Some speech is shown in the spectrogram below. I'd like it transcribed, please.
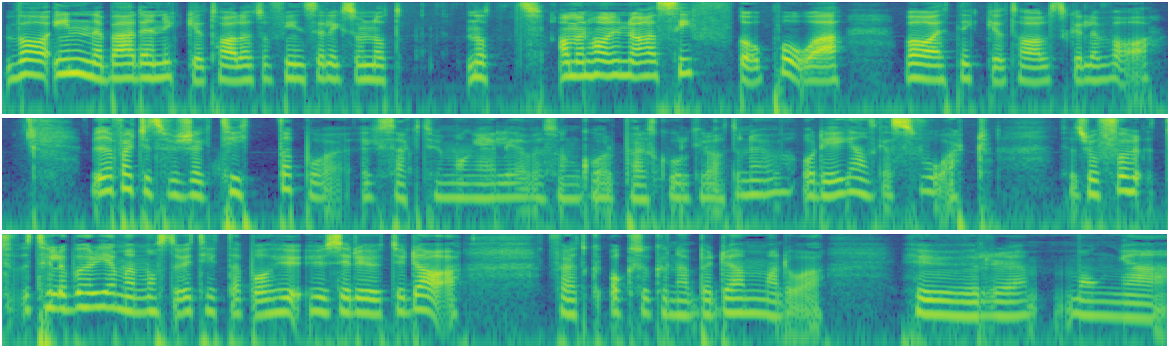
Vad innebär det nyckeltalet och finns det liksom något, något, ja men har ni några siffror på vad ett nyckeltal skulle vara? Vi har faktiskt försökt titta på exakt hur många elever som går per skolkurator nu och det är ganska svårt. Så jag tror för, till att börja med måste vi titta på hur, hur ser det ut idag för att också kunna bedöma då hur många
